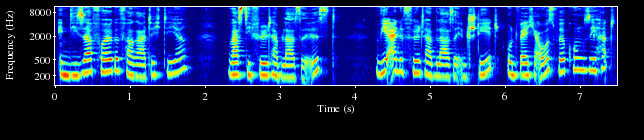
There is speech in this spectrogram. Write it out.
In dieser Folge verrate ich dir, was die Filterblase ist, wie eine Filterblase entsteht und welche Auswirkungen sie hat,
